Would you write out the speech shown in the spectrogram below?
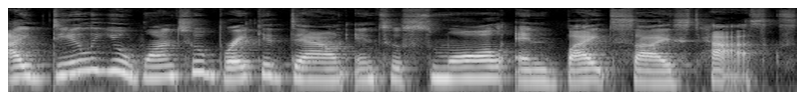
ideally you want to break it down into small and bite sized tasks.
